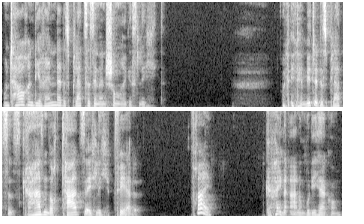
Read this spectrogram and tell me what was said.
und tauchen die Ränder des Platzes in ein schummriges Licht. Und in der Mitte des Platzes grasen doch tatsächlich Pferde. Frei. Keine Ahnung, wo die herkommen.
